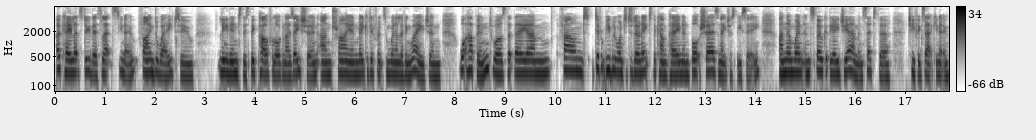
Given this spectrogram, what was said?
"Okay, let's do this. Let's, you know, find a way to lean into this big, powerful organization and try and make a difference and win a living wage. And what happened was that they um, found different people who wanted to donate to the campaign and bought shares in HSBC and then went and spoke at the AGM and said to the chief exec, you know,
